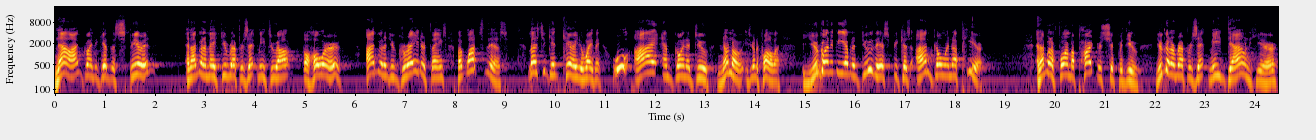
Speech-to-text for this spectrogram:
Now I'm going to give the Spirit, and I'm going to make you represent me throughout the whole earth. I'm going to do greater things. But watch this. Lest you get carried away, think, oh, I am going to do. No, no, he's going to qualify. You're going to be able to do this because I'm going up here. And I'm going to form a partnership with you. You're going to represent me down here,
